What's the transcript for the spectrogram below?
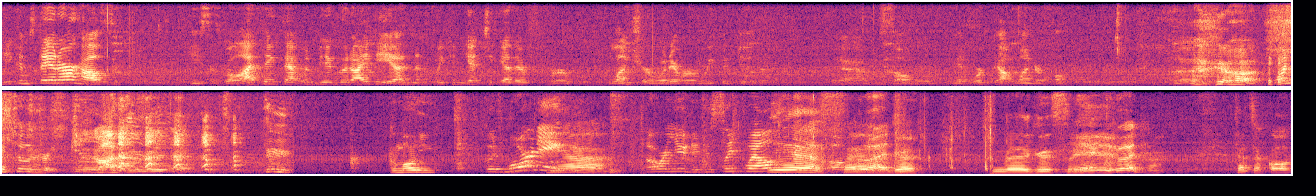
he can stay at our house. He says, well, I think that would be a good idea, and then we can get together for lunch or whatever we could do. yeah. So it worked out wonderful. Uh, One, two, three. One, two, three. Good morning. Good morning. Yeah. How are you? Did you sleep well? Yes. Oh, uh, good. good. Very good sleep. Yeah, good. That's a call.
